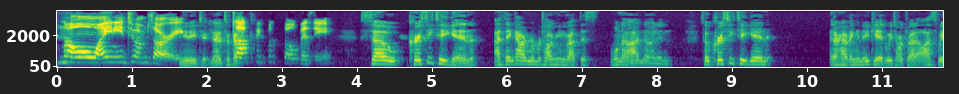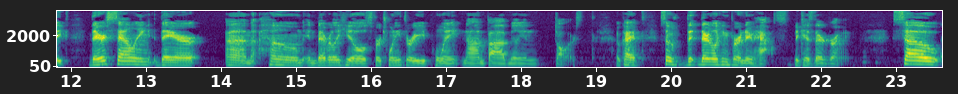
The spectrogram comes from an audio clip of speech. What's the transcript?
No, I need to. I'm sorry. You need to. No, it's okay. Last week was so busy. So Chrissy Teigen, I think I remember talking about this. Well, no, I no, I didn't. So Chrissy Teigen, they're having a new kid. We talked about it last week. They're selling their um, home in Beverly Hills for twenty three point nine five million dollars. Okay, so th- they're looking for a new house because they're growing. So.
